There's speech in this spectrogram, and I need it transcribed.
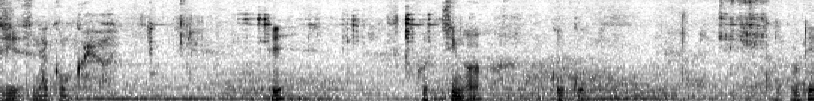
しいですね、今回は。で、こっちが、ここ。ここで、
